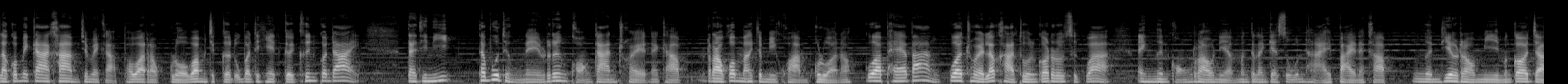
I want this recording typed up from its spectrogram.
เราก็ไม่กล้าข้ามใช่ไหมครับเพราะว่าเรากลัวว่ามันจะเกิดอุบัติเหตุเกิดขึ้นก็ได้ แต่ทีนี้ ถ้าพูดถึงในเรื่องของการเทรดนะครับ เราก็มักจะมีความกลัวเนาะ กลัวแพ้บ้าง กลัวเทรดแล้วขาดทุนก็รู้สึกว่าไอ้เงินของเราเนี่ยมันกำลังจะสูญหายไปนะครับ เงินที่เรามีมันก็จะ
